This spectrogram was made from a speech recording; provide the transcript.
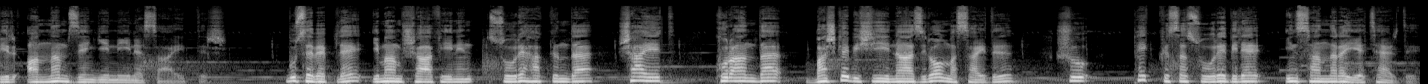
bir anlam zenginliğine sahiptir. Bu sebeple İmam Şafii'nin sure hakkında şayet Kur'an'da başka bir şey nazil olmasaydı, şu pek kısa sure bile insanlara yeterdi.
